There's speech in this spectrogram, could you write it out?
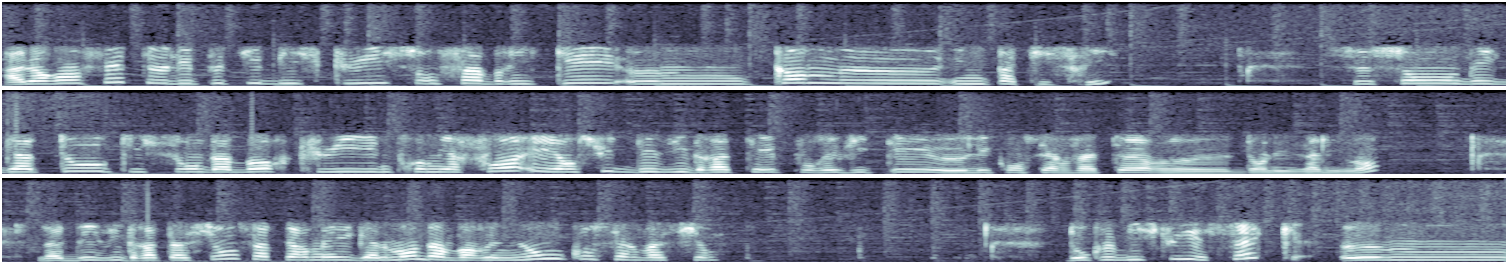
Alors en fait, euh, les petits biscuits sont fabriqués hum, comme euh, une pâtisserie. Ce sont des gâteaux qui sont d'abord cuits une première fois et ensuite déshydratés pour éviter euh, les conservateurs euh, dans les aliments. La déshydratation, ça permet également d'avoir une longue conservation. Donc le biscuit est sec euh,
